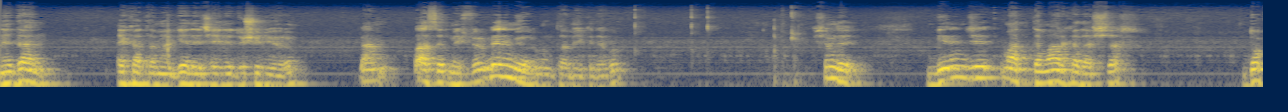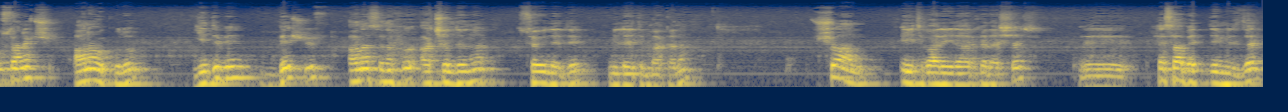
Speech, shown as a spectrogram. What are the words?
neden ek atama geleceğini düşünüyorum. Ben bahsetmek istiyorum. Benim yorumum tabii ki de bu. Şimdi birinci maddem arkadaşlar 93 anaokulu 7500 ana sınıfı açıldığını söyledi Milli Eğitim Bakanı. Şu an itibariyle arkadaşlar e, hesap ettiğimizde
